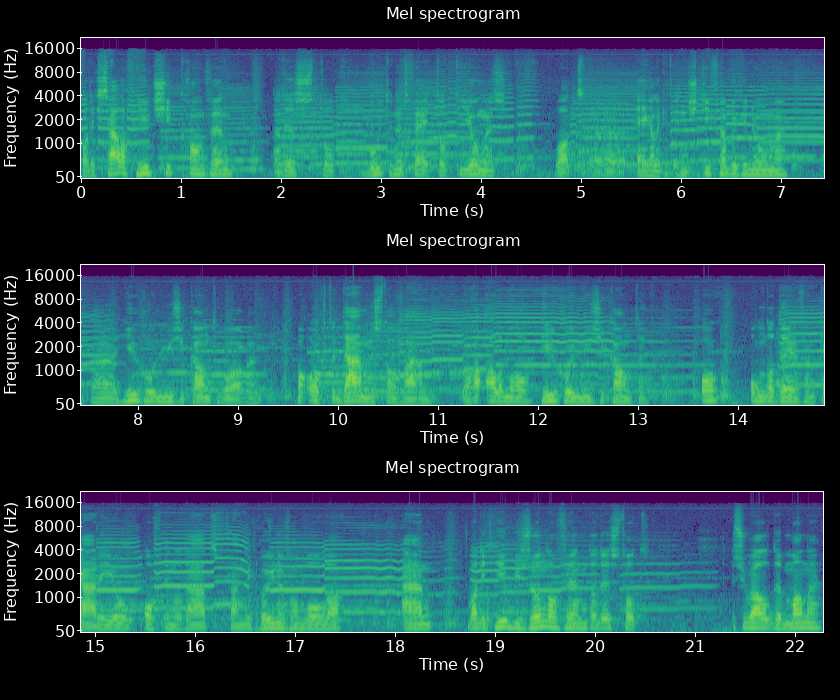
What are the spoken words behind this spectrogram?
Wat ik zelf heel chic eraan vind, dat is tot boeten het feit dat die jongens wat uh, eigenlijk het initiatief hebben genomen, uh, heel goede muzikanten worden. Maar ook de dames daarvan waren allemaal heel goede muzikanten. Ook onderdeel van KDO of inderdaad van de Groene van Wolder. En wat ik heel bijzonder vind, dat is dat zowel de mannen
